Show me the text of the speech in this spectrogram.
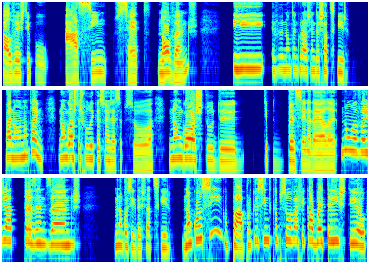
talvez tipo há 5, 7, 9 anos, e não tenho coragem de deixar de seguir. Pá, não, não tenho. Não gosto das publicações dessa pessoa, não gosto de, tipo, da cena dela, não a vejo há 300 anos, mas não consigo deixar de seguir. Não consigo, pá, porque eu sinto que a pessoa vai ficar bué triste e eu,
